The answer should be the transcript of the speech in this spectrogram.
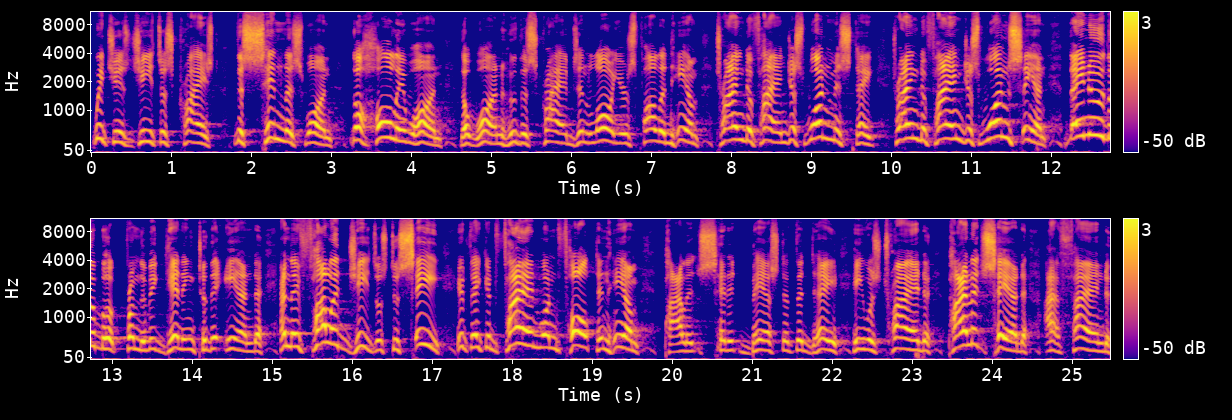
which is Jesus Christ, the sinless one, the holy one, the one who the scribes and lawyers followed him, trying to find just one mistake, trying to find just one sin. They knew the book from the beginning to the end, and they followed Jesus to see if they could find one fault in him. Pilate said it best at the day he was tried. Pilate said, I find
